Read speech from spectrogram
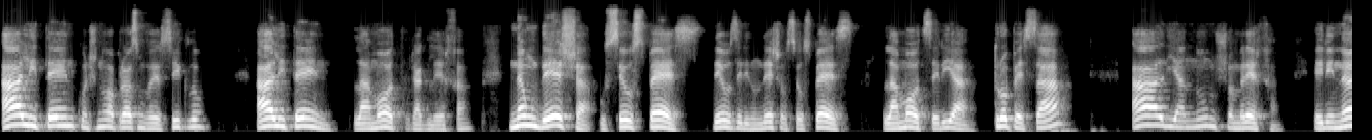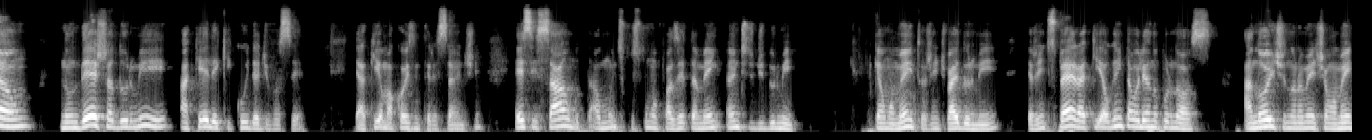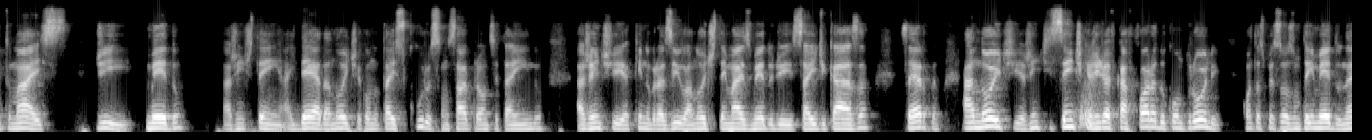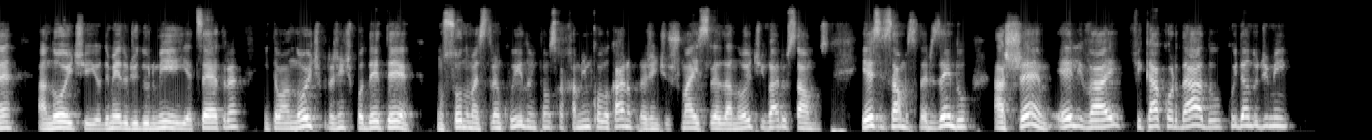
Aliten, continua o próximo versículo. Aliten lamot raglecha. Não deixa os seus pés, Deus ele não deixa os seus pés. Lamot seria tropeçar. Al yanum shomrecha. Ele não, não deixa dormir aquele que cuida de você. E aqui é uma coisa interessante. Esse salmo, muitos costumam fazer também antes de dormir. Porque é um momento, a gente vai dormir, e a gente espera que alguém está olhando por nós. A noite normalmente é um momento mais de medo. A gente tem a ideia da noite é quando está escuro, você não sabe para onde você está indo. A gente aqui no Brasil, à noite tem mais medo de sair de casa, certo? À noite a gente sente que a gente vai ficar fora do controle. Quantas pessoas não têm medo, né? À noite, eu tenho medo de dormir, etc. Então, à noite, para a gente poder ter um sono mais tranquilo, então os Rahamim colocaram para a gente o Shema Estrela da noite e vários salmos. E esse salmo está dizendo, Hashem, ele vai ficar acordado cuidando de mim.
